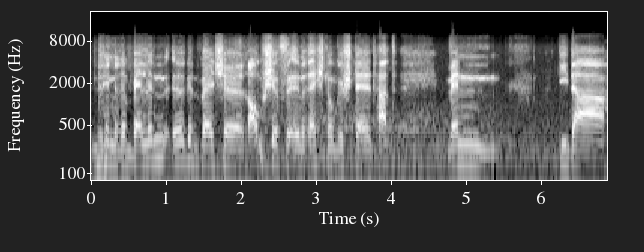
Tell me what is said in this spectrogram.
den Rebellen irgendwelche Raumschiffe in Rechnung gestellt hat, wenn die da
